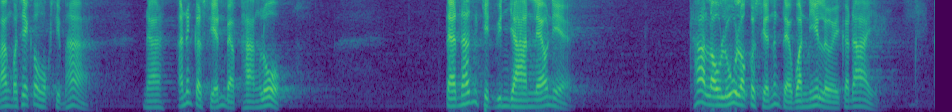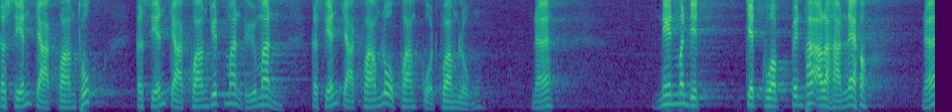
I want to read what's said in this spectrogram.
บางประเทศก็หกสิบห้านะอันนั้นเกษียณแบบทางโลก แต่ทั้งจิตวิญญาณแล้วเนี่ย ถ้าเรารู้เรากเกษียณตั้งแต่วันนี้เลยก็ได้กเกษียณจากความทุกข์กเกษียณจากความยึดมั่นถือมั่นกเกษียณจากความโลภความโกรธความหลงนะเนนบัณฑิตเจ็ดขวบเป็นพระอรหันต์แล้วนะ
